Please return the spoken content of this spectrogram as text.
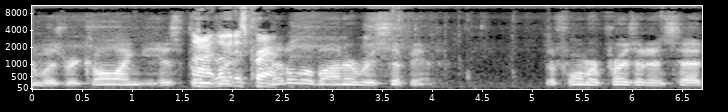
was recalling his All right, look at this crap. Medal of Honor recipient. The former president said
